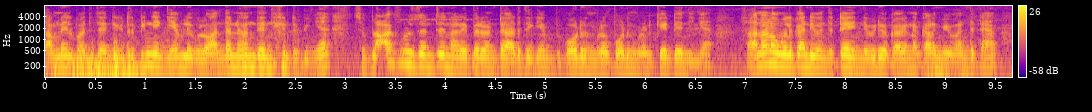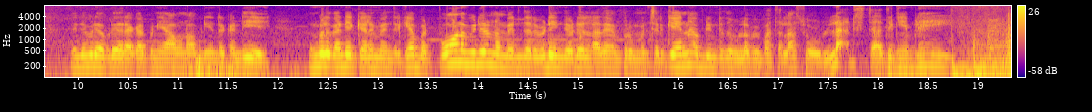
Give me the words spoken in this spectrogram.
தமிழில் பார்த்து தெரிஞ்சுக்கிட்டு இருப்பீங்க. கேம்லேக்குள்ள வந்தோடனே வந்து தெரிஞ்சுக்கிட்டு இருப்பீங்க. ஸோ பிளாக் ஃப்ரூட்ஸ் வந்துட்டு நிறைய பேர் வந்துட்டு அடுத்த கேம் போடுங்க ப்ரோ போடுங்க ப்ரோன்னு கேட்டுருந்தீங்க ஸோ அதனால் உங்களுக்காண்டி வந்துட்டு இந்த வீடியோக்காக நான் கிளம்பி வந்துட்டேன். இந்த வீடியோ அப்படியே ரெக்கார்ட் பண்ணி ஆகணும் அப்படின்றக்காண்டி உங்களுக்காண்டியே கிளம்பி வந்திருக்கேன். பட் போன வீடியோ நம்ம இருந்ததை விட இந்த வீடியோவில் நிறைய இம்ப்ரூவ்மெண்ட்ஸ் இருக்குது என்ன அப்படின்றத உள்ளே போய் பார்த்தலாம் so let's start the game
